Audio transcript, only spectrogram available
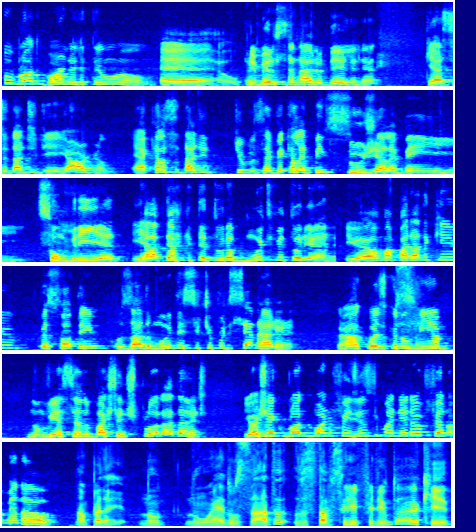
o Bloodborne, ele tem um... É, o primeiro cenário dele, né? Que é a cidade de Yarnam. É aquela cidade Tipo, você vê que ela é bem suja, ela é bem sombria e ela tem arquitetura muito vitoriana. E é uma parada que pessoal tem usado muito esse tipo de cenário, né? É uma coisa que não vinha, não vinha sendo bastante explorada antes. E eu achei que o Bloodborne fez isso de maneira fenomenal. Não, peraí. Não, não era usada. Você estava se referindo a quê?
